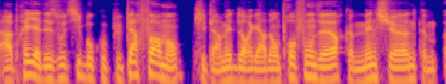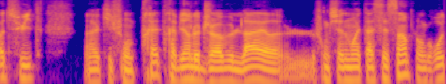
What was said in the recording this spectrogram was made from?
Après, il y a des outils beaucoup plus performants qui permettent de regarder en profondeur, comme Mention, comme HotSuite, euh, qui font très très bien le job. Là, euh, le fonctionnement est assez simple. En gros,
